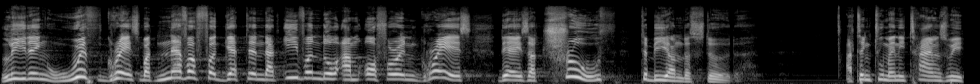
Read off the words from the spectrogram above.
leading with grace, but never forgetting that even though I'm offering grace, there is a truth to be understood. I think too many times we,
